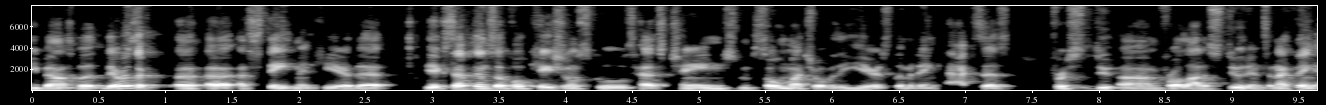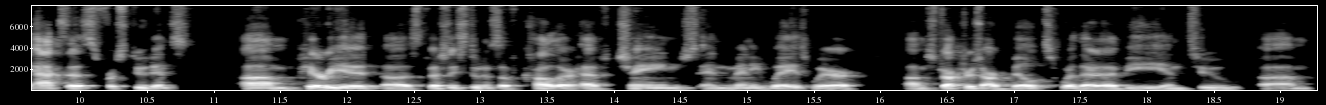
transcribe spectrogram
keep balance. But there was a, a, a statement here that the acceptance of vocational schools has changed so much over the years limiting access for stu um, for a lot of students. And i think access for students um, period uh, especially students of color have changed in many ways where um, structures are built, whether that be into um,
